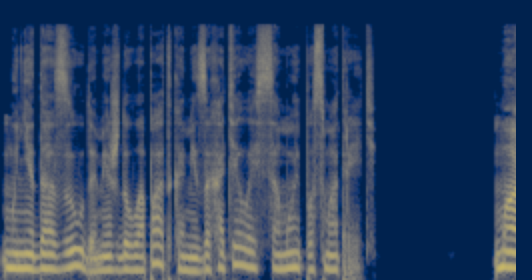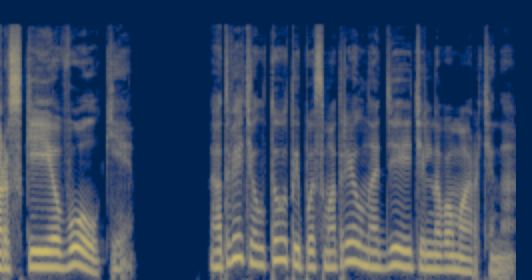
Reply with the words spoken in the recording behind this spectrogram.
Мне до зуда между лопатками захотелось самой посмотреть. «Морские волки», — ответил тот и посмотрел на деятельного Мартина.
